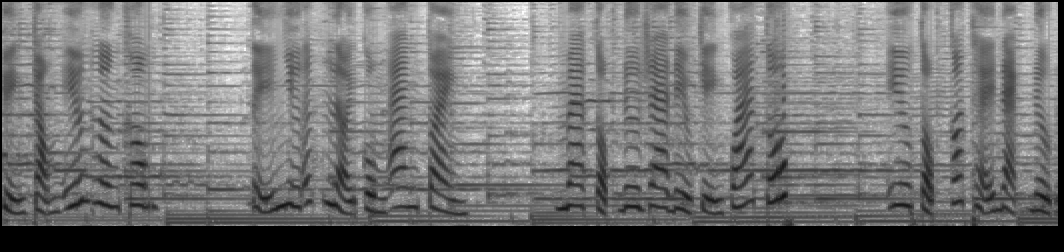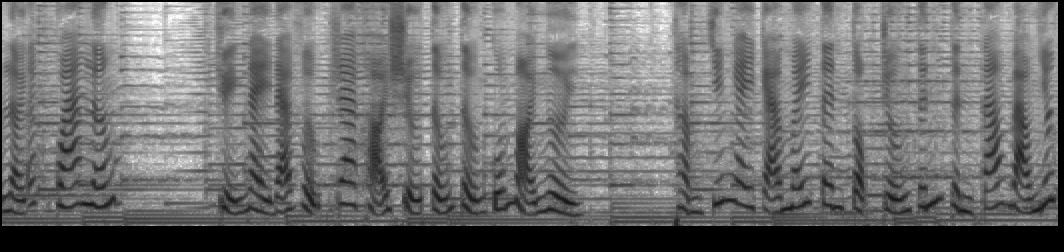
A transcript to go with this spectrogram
chuyện trọng yếu hơn không? Tỉ như ích lợi cùng an toàn. Ma tộc đưa ra điều kiện quá tốt. Yêu tộc có thể đạt được lợi ích quá lớn. Chuyện này đã vượt ra khỏi sự tưởng tượng của mọi người. Thậm chí ngay cả mấy tên tộc trưởng tính tình táo bạo nhất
